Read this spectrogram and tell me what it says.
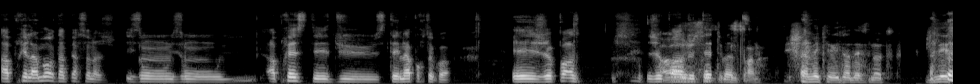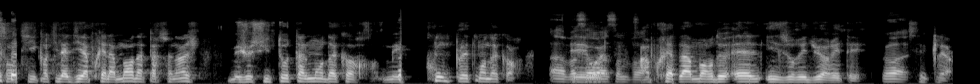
après la mort d'un personnage. Ils ont, ils ont. Après, c'était du, c'était n'importe quoi. Et je parle, je parle je de sais Death de quoi Note. Je savais qu'il allait dire Death Note. Je l'ai senti quand il a dit après la mort d'un personnage, mais je suis totalement d'accord, mais complètement d'accord. Ah bah Et ça ouais. va, ça me va. Après la mort de elle, ils auraient dû arrêter. Ouais. C'est clair.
